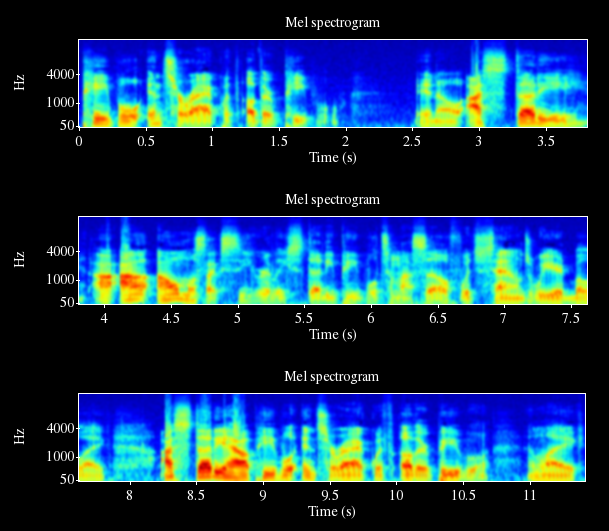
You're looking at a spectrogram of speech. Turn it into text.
people interact with other people you know i study I, I, I almost like secretly study people to myself which sounds weird but like i study how people interact with other people and like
